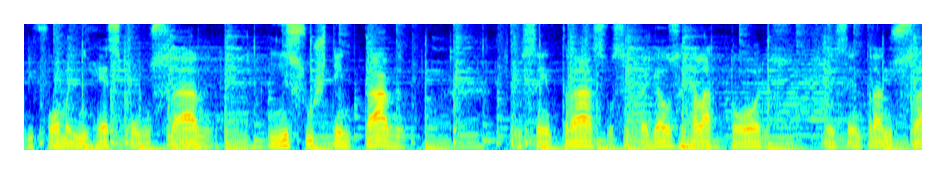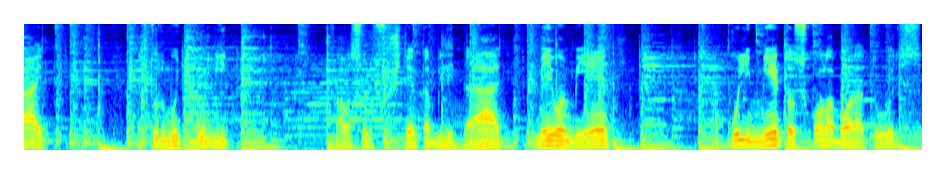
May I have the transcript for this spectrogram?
de forma irresponsável, insustentável, se você entrar, se você pegar os relatórios, se você entrar no site, é tudo muito bonito. Fala sobre sustentabilidade, meio ambiente, acolhimento aos colaboradores,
